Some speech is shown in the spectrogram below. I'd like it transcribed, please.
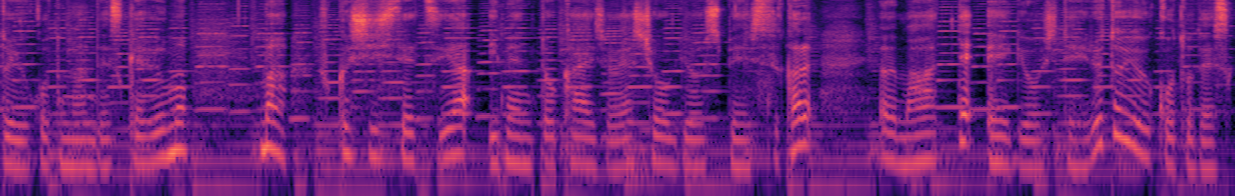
ということなんですけれどもまあ福祉施設やイベント会場や商業スペースから回って営業しているということです。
